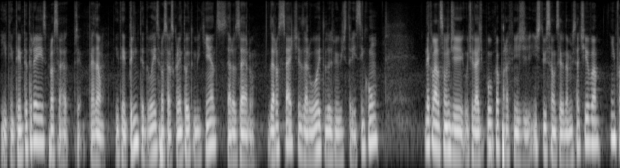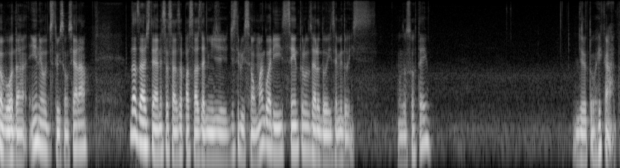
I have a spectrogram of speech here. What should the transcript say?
Item 33, processo, perdão, item 32, processo 48.500.0007.08.2023.51, declaração de utilidade pública para fins de instituição de servidão administrativa em favor da Enel Distribuição Ceará, das áreas terra necessárias à passagem da linha de distribuição Maguari, Centro 02M2. Vamos ao sorteio. Diretor Ricardo.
